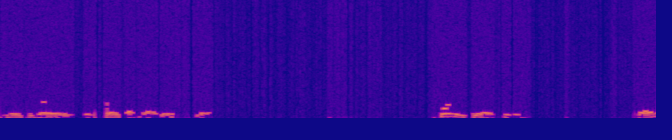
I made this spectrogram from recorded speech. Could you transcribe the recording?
UK today that say that that is true. 20 churches. Ten?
